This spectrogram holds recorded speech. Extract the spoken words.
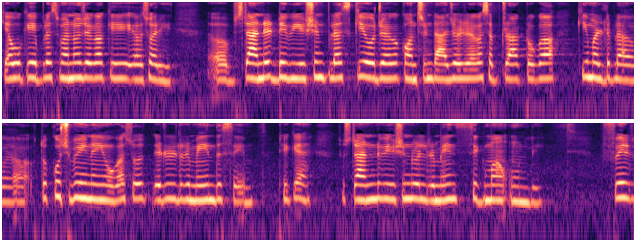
क्या वो के प्लस वन हो जाएगा? के सॉरी स्टैंडर्ड डेविएशन प्लस के हो जाएगा कांस्टेंट ऐड हो जाएगा सब्ट्रैक्ट होगा कि मल्टीप्लाई हो जाएगा तो कुछ भी नहीं होगा so it will remain the same ठीक है? So standard deviation will remain sigma only फिर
